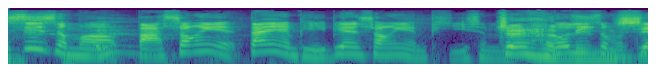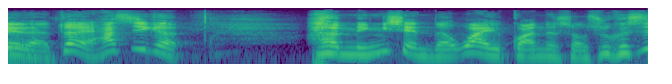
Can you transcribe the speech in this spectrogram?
是什么把双眼单眼皮变双眼皮什么，都是什么之类的，对，它是一个很明显的外观的手术。可是。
